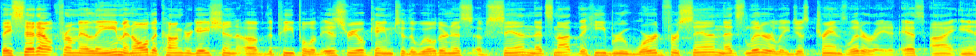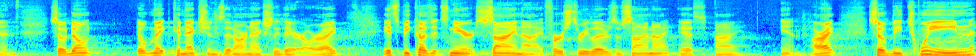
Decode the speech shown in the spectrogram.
They set out from Elim, and all the congregation of the people of Israel came to the wilderness of Sin. That's not the Hebrew word for sin, that's literally just transliterated S I N. So don't don't make connections that aren't actually there, all right? It's because it's near Sinai. First three letters of Sinai, S I N. All right? So between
